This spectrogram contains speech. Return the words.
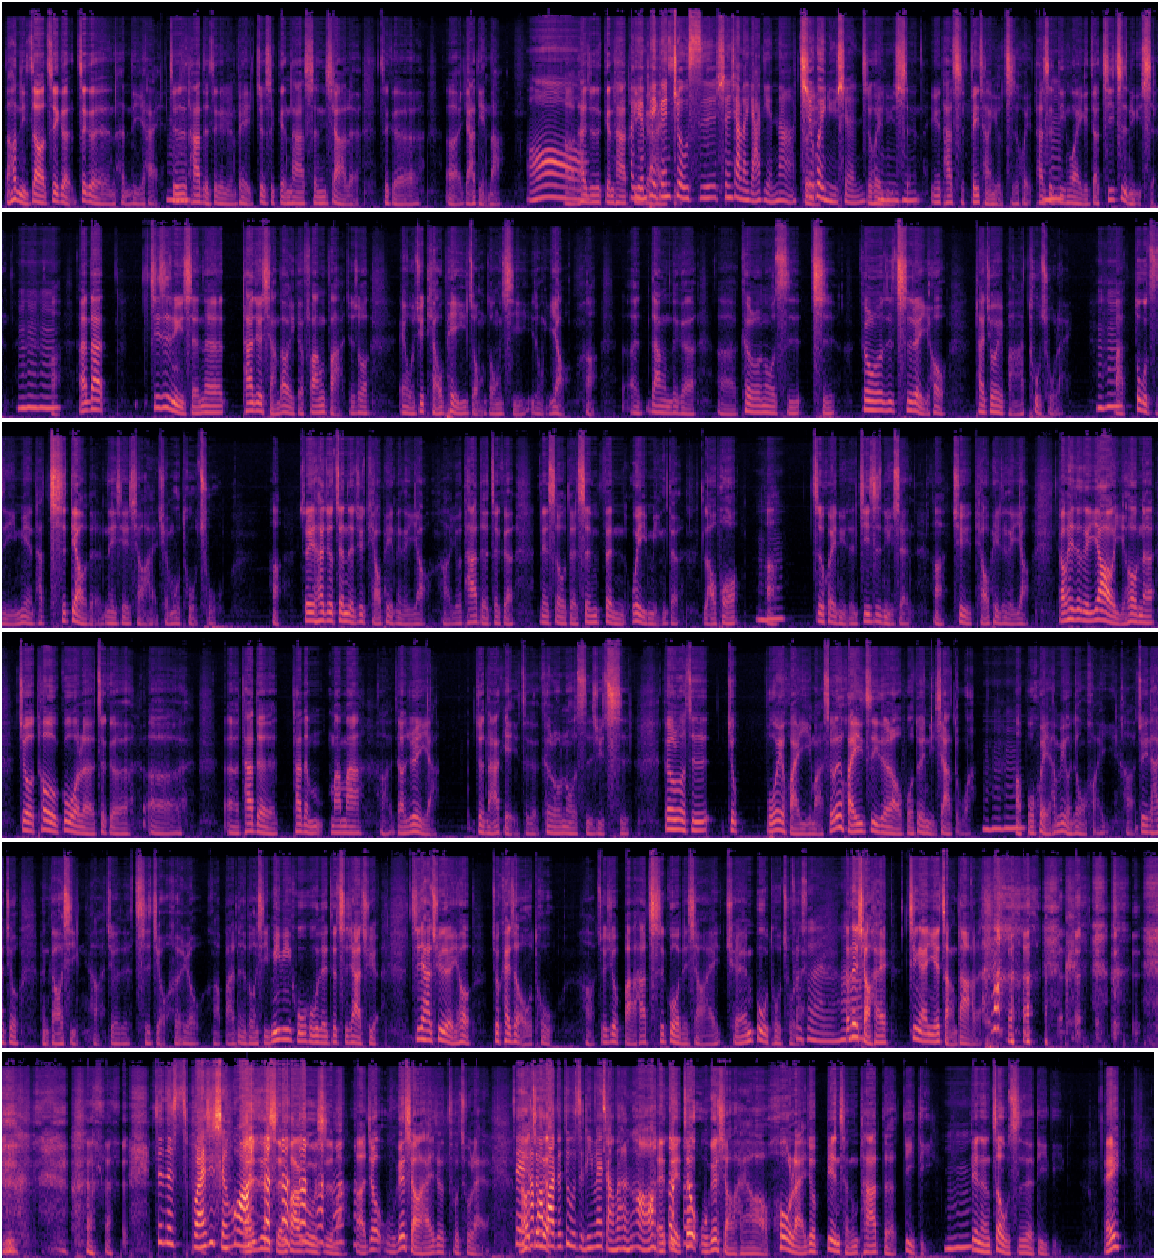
然后你知道这个这个人很厉害，就是他的这个原配，就是跟他生下了这个呃雅典娜。哦，他就是跟他他原配跟宙斯生下了雅典娜，智慧女神，智慧女神，因为她是非常有智慧，她是另外一个叫机智女神，嗯哼哼啊，那机智女神呢，她就想到一个方法，就是说，哎，我去调配一种东西，一种药哈，呃，让那个呃克罗诺斯吃，克罗诺斯吃了以后，他就会把它吐出来。把肚子里面他吃掉的那些小孩全部吐出，啊，所以他就真的去调配那个药，啊，由他的这个那时候的身份未明的老婆啊，智慧女神、机智女神啊，去调配这个药。调配这个药以后呢，就透过了这个呃呃他的他的妈妈啊，叫瑞亚，就拿给这个克罗诺斯去吃，克罗诺斯。不会怀疑嘛？谁会怀疑自己的老婆对你下毒啊？嗯、哼哼啊，不会，他没有这种怀疑哈，所以他就很高兴哈，就是吃酒喝肉啊，把那个东西迷迷糊糊的就吃下去了。吃下去了以后就开始呕吐，好，所以就把他吃过的小孩全部吐出来。吐出来了，他那小孩竟然也长大了。真的果然是神话，就是神话故事嘛 啊！就五个小孩就吐出来了，在他爸爸的肚子里面长得很好。哎，对，这五个小孩啊，后来就变成他的弟弟，嗯，变成宙斯的弟弟。哎，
